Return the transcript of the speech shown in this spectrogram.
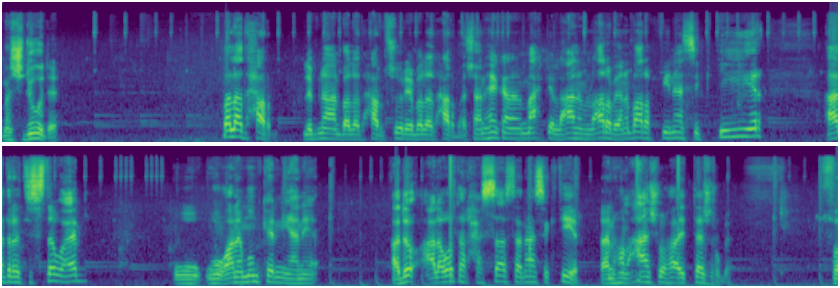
مشدودة. بلد حرب. لبنان بلد حرب سوريا بلد حرب. عشان هيك أنا لما أحكي العالم العربي أنا بعرف في ناس كثير قادرة تستوعب و... وأنا ممكن يعني أدق على وتر حساس ناس كثير لأنهم عاشوا هاي التجربة. ف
